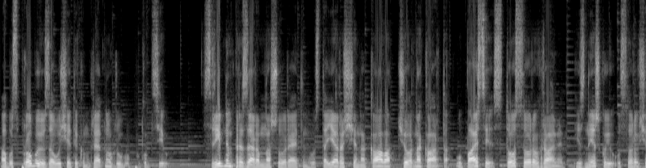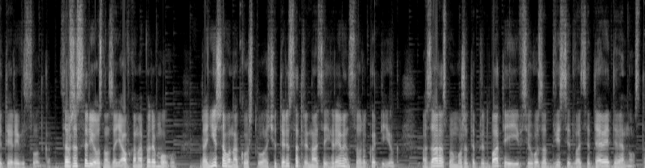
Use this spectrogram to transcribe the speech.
або спробою залучити конкретну групу покупців. Срібним призером нашого рейтингу стає розчинна кава Чорна карта у пасі 140 грамів із знижкою у 44%. Це вже серйозна заявка на перемогу. Раніше вона коштувала 413 гривень 40 копійок, а зараз ви можете придбати її всього за 229,90,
